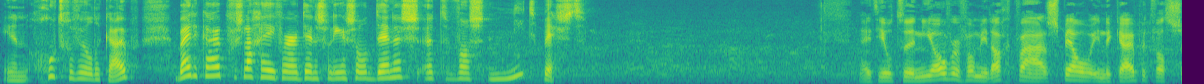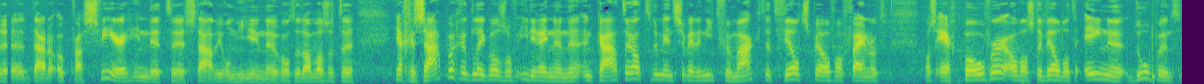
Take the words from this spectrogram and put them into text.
in een goed gevulde Kuip. Bij de Kuip verslaggever Dennis van Eersel. Dennis, het was niet best. Het hield uh, niet over vanmiddag qua spel in de Kuip. Het was uh, daardoor ook qua sfeer in dit uh, stadion hier in Rotterdam was het ja, gezapig. Het leek wel alsof iedereen een, een kater had. De mensen werden niet vermaakt. Het veldspel van Feyenoord was erg pover. Al was er wel dat ene doelpunt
